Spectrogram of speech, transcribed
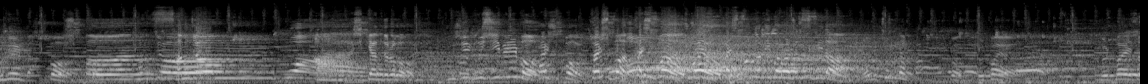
오늘 10번? 10번. 3점. 아 쉽게 안 들어가 91번. 80번. 80번 80번. 좋아요. 80번도 리바운드 하셨습니다. 엄청난 10번 돌파예요. 돌파해서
